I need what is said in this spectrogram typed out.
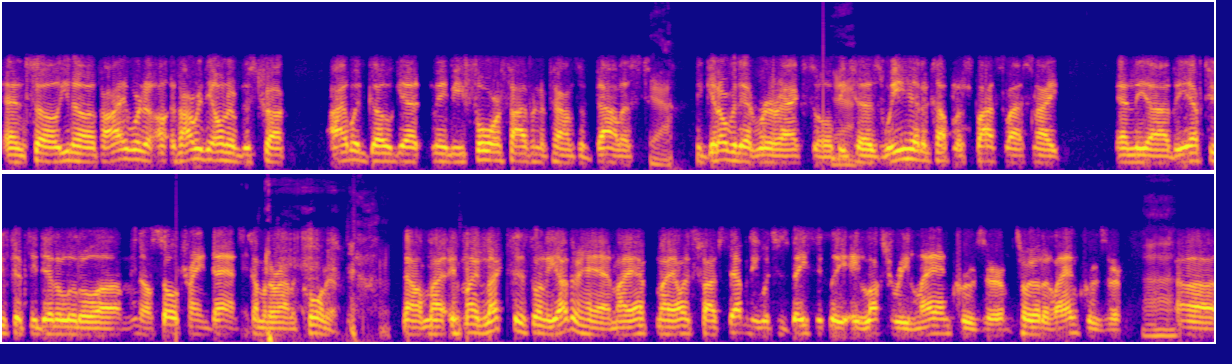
and so you know, if I were to, if I were the owner of this truck, I would go get maybe four or five hundred pounds of ballast yeah. to get over that rear axle because we hit a couple of spots last night, and the uh, the F two fifty did a little um, you know Soul Train dance coming around the corner. now my my Lexus on the other hand, my F, my LX five seventy, which is basically a luxury Land Cruiser, Toyota Land Cruiser. Uh,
